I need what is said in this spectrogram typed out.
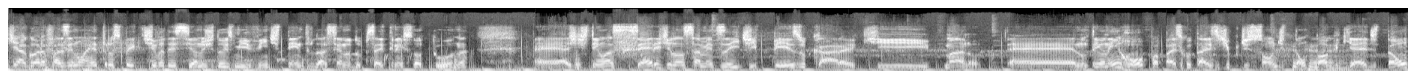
aqui agora fazendo uma retrospectiva desse ano de 2020 dentro da cena do Psytrance Noturna. É, a gente tem uma série de lançamentos aí de peso, cara, que, mano, é, não tenho nem roupa para escutar esse tipo de som, de tão top que é, de tão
